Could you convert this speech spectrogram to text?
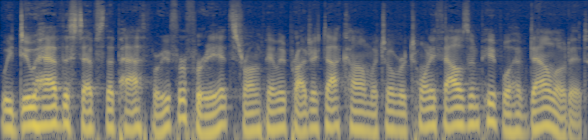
We do have the steps of the path for you for free at strongfamilyproject.com, which over 20,000 people have downloaded.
